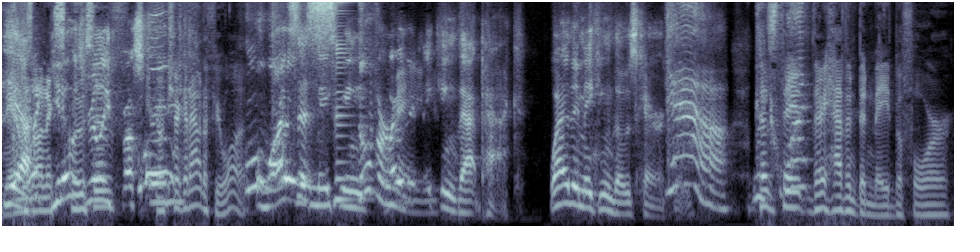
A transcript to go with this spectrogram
Yeah, Amazon you know what's really exclusive. Go frustrating? check it out if you want. Who wants are a they making? Why are they Silvermane? making that pack? Why are they making those characters? Yeah. Because Like, they, what? they haven't been made before.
